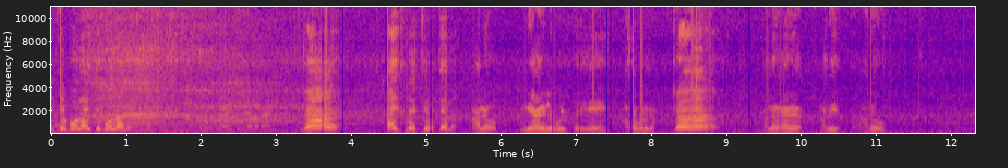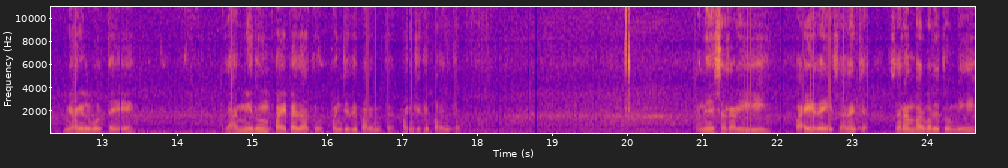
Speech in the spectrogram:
जे बोलायचं ते बोला ना. हा काहीच नसते हो त्याला. हॅलो. मी अनिल बोलतोय असं बोलू का? हॅलो आणि हॅलो. मी अनिल बोलतोय. आता आम्ही इथून पाय पाय जातो पंचायतीपर्यंत पंचायतीपर्यंत आणि सकाळी पायी नाही सरांच्या सरांबरोबर येतो मी.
